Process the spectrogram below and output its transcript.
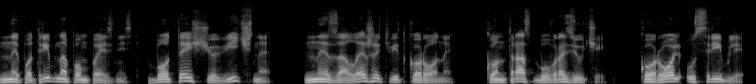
Не потрібна помпезність, бо те, що вічне, не залежить від корони. Контраст був разючий король у сріблі,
